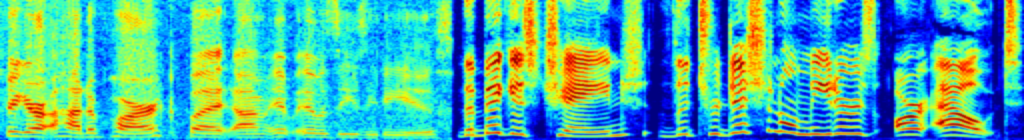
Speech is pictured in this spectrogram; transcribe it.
figure out how to park, but um, it, it was easy to use. The biggest change, the traditional meters are out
